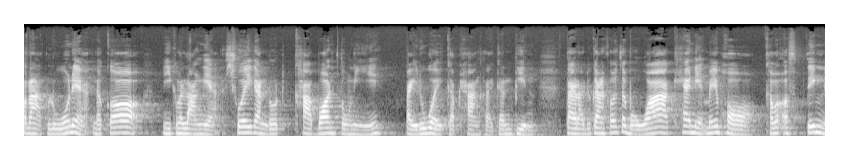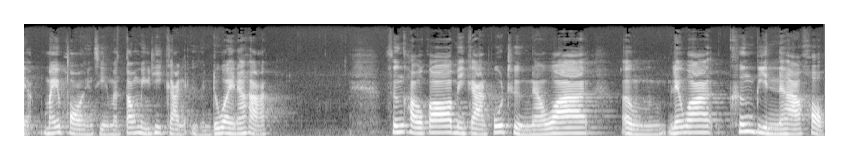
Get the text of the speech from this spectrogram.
ตระหนักรู้เนี่ยแล้วก็มีกำลังเนี่ยช่วยกันลดคาร์บอนตรงนี้ไปด้วยกับทางสายการบิน แต่หลังจากการเขาจะบอกว่าแค่เนี้ไม่พอคำว่า offsetting เนี่ยไม่พอจริงๆ มันต้องมีวิธีการอื่นด้วยนะคะ ซึ่งเขาก็มีการพูดถึงนะว่าเอ่อเรียกว่าเครื่องบินนะคะของ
